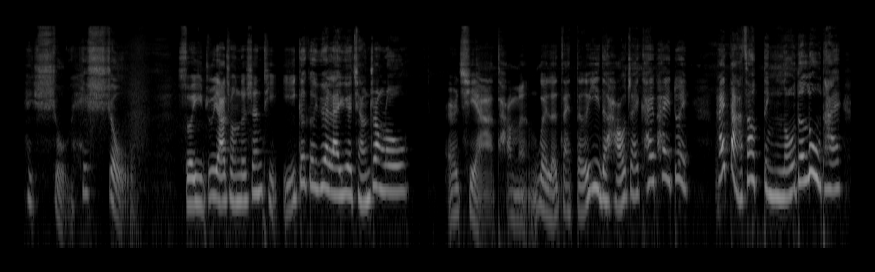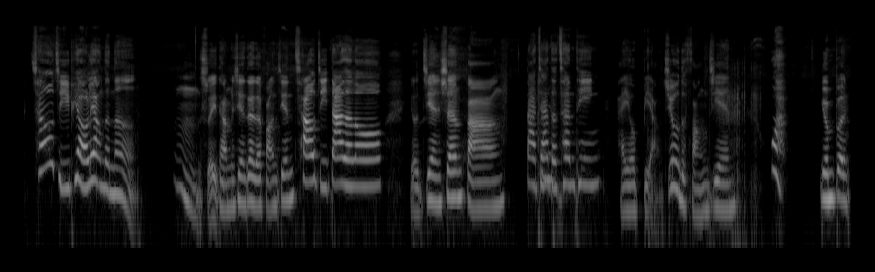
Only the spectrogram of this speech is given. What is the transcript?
嘿咻嘿咻，所以蛀牙虫的身体一个个越来越强壮喽。而且啊，他们为了在得意的豪宅开派对，还打造顶楼的露台，超级漂亮的呢。嗯，所以他们现在的房间超级大的喽，有健身房、大家的餐厅，还有表舅的房间。哇原本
